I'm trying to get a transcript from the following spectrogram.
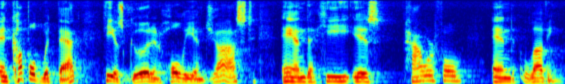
And coupled with that, he is good and holy and just, and he is powerful and loving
